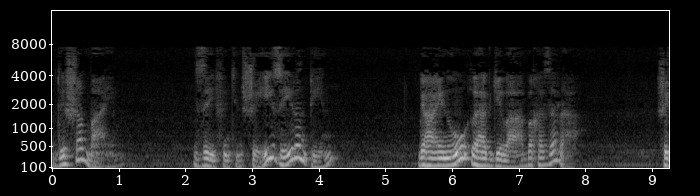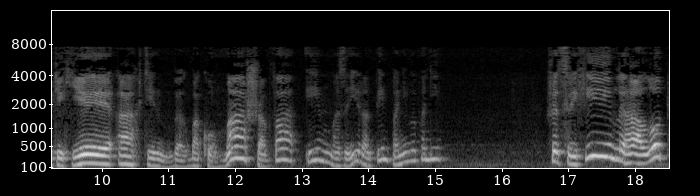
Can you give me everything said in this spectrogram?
de shamayim, 17 shehi ziran pin, gehainu lehagdila bachazara, Shetichye achtin bakoma shava im mazeiran pin panim panim. Shetzrichim lehalot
